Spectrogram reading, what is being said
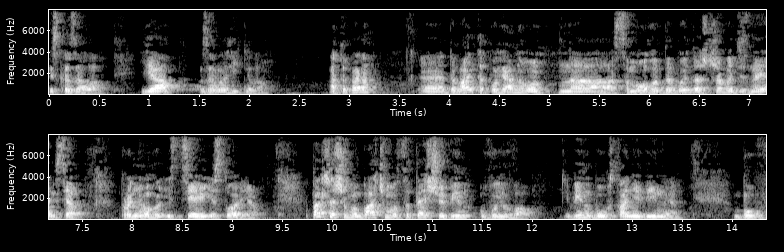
і сказала: Я завагітніла. А тепер е, давайте поглянемо на самого Давида, що ми дізнаємося про нього із цієї історії. Перше, що ми бачимо, це те, що він воював. Він був в стані війни. Був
